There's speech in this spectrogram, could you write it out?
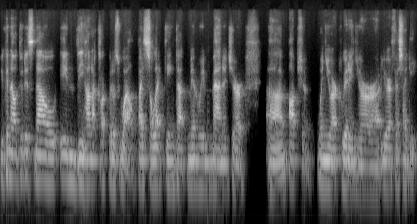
you can now do this now in the HANA cockpit as well by selecting that memory manager um, option when you are creating your, your FSID.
